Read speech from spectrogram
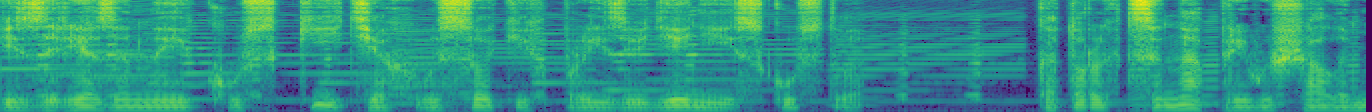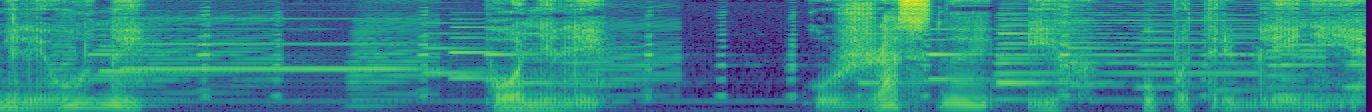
изрезанные куски тех высоких произведений искусства, которых цена превышала миллионы, поняли ужасное их употребление.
